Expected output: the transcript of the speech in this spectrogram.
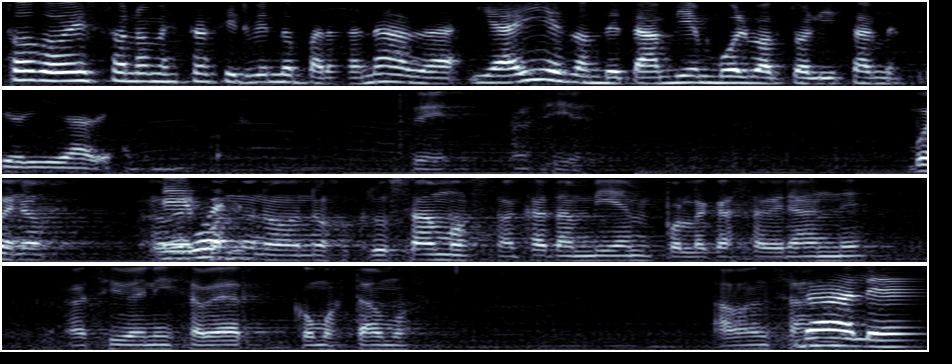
todo eso no me está sirviendo para nada. Y ahí es donde también vuelvo a actualizar mis prioridades. Sí, así es. Bueno, a ver cuándo nos, cruzamos acá también por la Casa Grande. Así venís a ver cómo estamos avanzando. Dale,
